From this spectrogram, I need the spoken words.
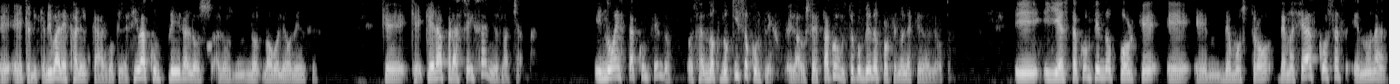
eh, eh, que, no iba a dejar el cargo, que les iba a cumplir a los, a los novoleonenses, que, que, era para seis años la chamba. Y no está cumpliendo, o sea, no, no quiso cumplir. Usted está, cumpliendo porque no le queda de otro. Y, está cumpliendo porque eh, em, demostró demasiadas cosas en una,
